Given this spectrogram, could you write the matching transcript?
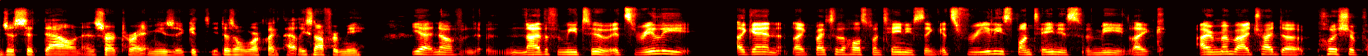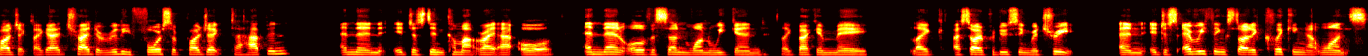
just sit down and start to write music. It it doesn't work like that, at least not for me. Yeah, no, neither for me too. It's really again like back to the whole spontaneous thing. It's really spontaneous for me. Like I remember I tried to push a project. Like I tried to really force a project to happen and then it just didn't come out right at all. And then all of a sudden one weekend, like back in May, like I started producing Retreat and it just everything started clicking at once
